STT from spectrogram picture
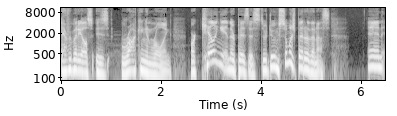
everybody else is rocking and rolling are killing it in their business. They're doing so much better than us. And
